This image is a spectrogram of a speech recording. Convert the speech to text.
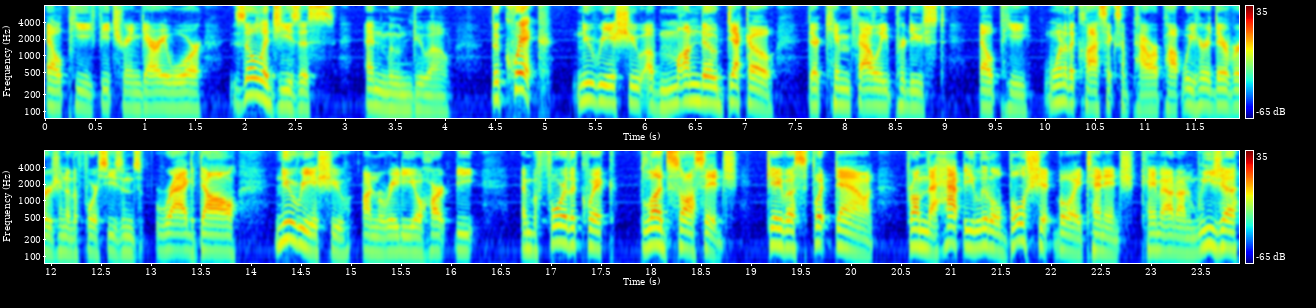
LP featuring Gary War, Zola Jesus, and Moon Duo. The Quick, new reissue of Mondo Deco, their Kim Fowley produced LP, one of the classics of power pop. We heard their version of the Four Seasons Rag Doll, new reissue on Radio Heartbeat. And before the Quick, Blood Sausage gave us Foot Down from the Happy Little Bullshit Boy 10 inch, came out on Wiiija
